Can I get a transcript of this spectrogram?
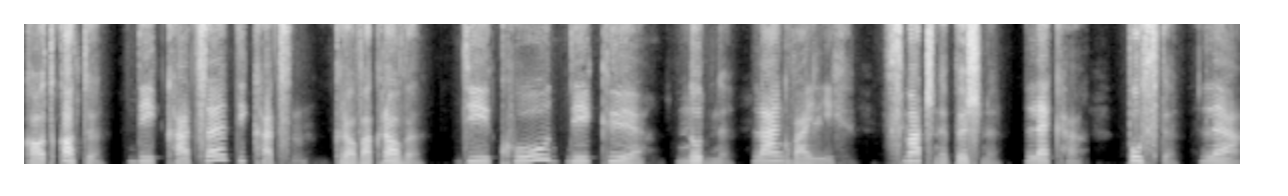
Kot, koty. Die Katze, die Katzen. Krowa, krowy. Die Kuh, die Kühe. Nudny. Langweilig. Smaczny, pyszny. Lecker. Pusty. Leer.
